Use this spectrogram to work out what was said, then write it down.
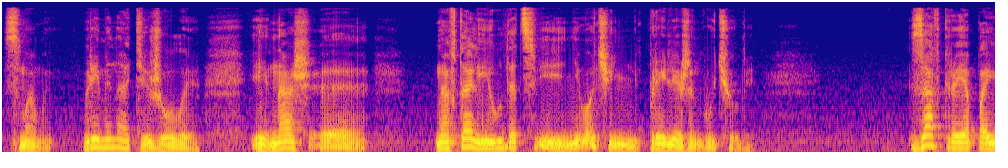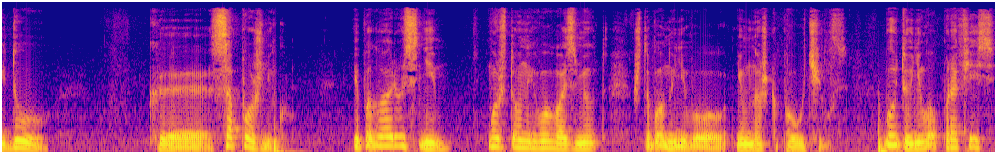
с мамой. Времена тяжелые. И наш э, Нафталий Иуда Цви не очень прилежен в учебе. Завтра я пойду к сапожнику и поговорю с ним. Может, он его возьмет, чтобы он у него немножко поучился. Будет у него профессия.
